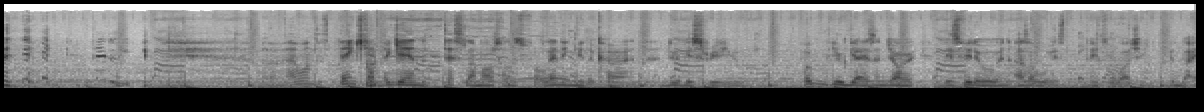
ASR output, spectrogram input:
uh, I want to thank you again Tesla Motors for lending me the car and uh, do this review. Hope you guys enjoy this video and as always, thanks for watching. Goodbye.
